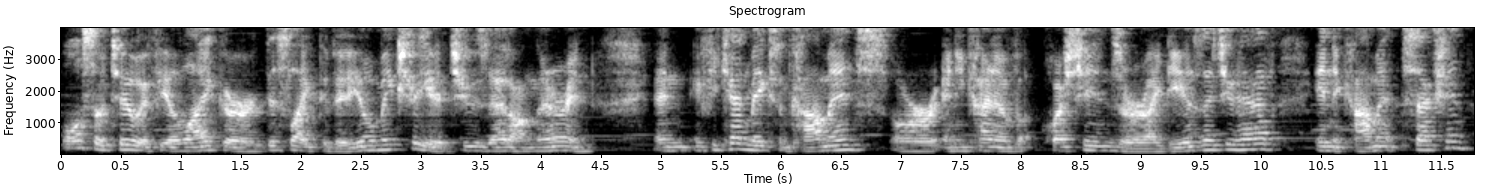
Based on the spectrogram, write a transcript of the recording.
Also, too, if you like or dislike the video, make sure you choose that on there. And, and if you can, make some comments or any kind of questions or ideas that you have in the comment section.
